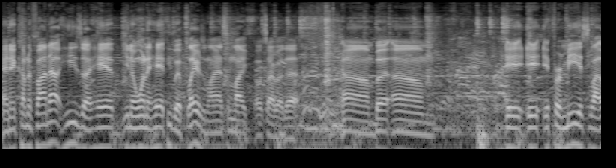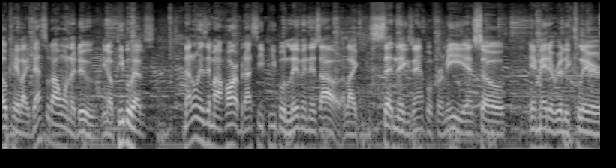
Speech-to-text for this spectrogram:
and then come to find out he's a head, you know, one of the head people at Players Alliance. I'm like, oh, sorry about that. Um, but um, it, it, it, for me, it's like okay, like that's what I want to do. You know, people have not only is it my heart, but I see people living this out, like setting the example for me. And so it made it really clear,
